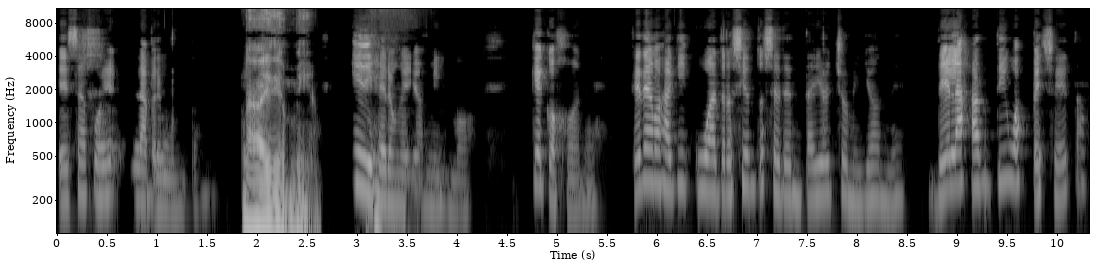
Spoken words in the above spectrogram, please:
Esa fue la pregunta. Ay, Dios mío. Y dijeron ellos mismos, ¿qué cojones? Tenemos aquí 478 millones de las antiguas pesetas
